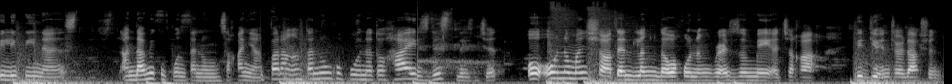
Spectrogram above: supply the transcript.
Pilipinas, ang dami ko pong tanong sa kanya. Parang ang tanong ko po na to, Hi, is this legit? Oo naman siya. Send lang daw ako ng resume at saka video introduction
